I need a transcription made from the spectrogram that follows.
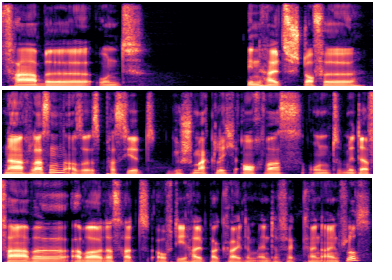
Farbe und Inhaltsstoffe nachlassen. Also es passiert geschmacklich auch was und mit der Farbe, aber das hat auf die Haltbarkeit im Endeffekt keinen Einfluss.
